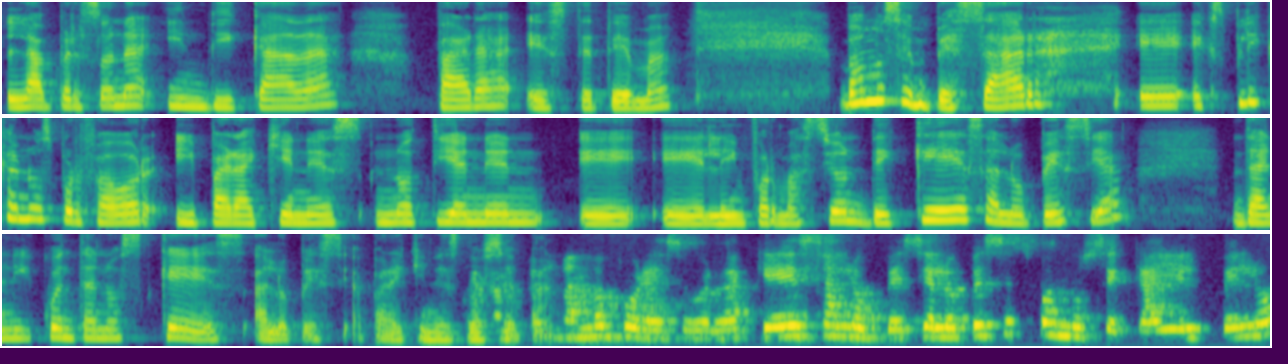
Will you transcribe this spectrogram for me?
la persona indicada para este tema. Vamos a empezar. Eh, explícanos, por favor, y para quienes no tienen eh, eh, la información de qué es alopecia, Dani, cuéntanos qué es alopecia para quienes no sepan. Empezando por eso, ¿verdad? ¿Qué es alopecia? Alopecia es cuando se cae el pelo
